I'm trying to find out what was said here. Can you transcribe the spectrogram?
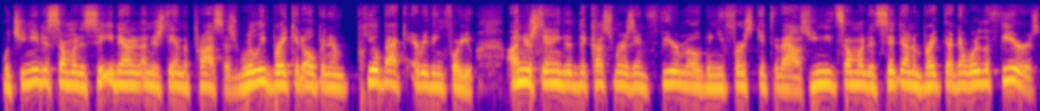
what you need is someone to sit you down and understand the process really break it open and peel back everything for you. Understanding that the customer is in fear mode when you first get to the house. You need someone to sit down and break that down. What are the fears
